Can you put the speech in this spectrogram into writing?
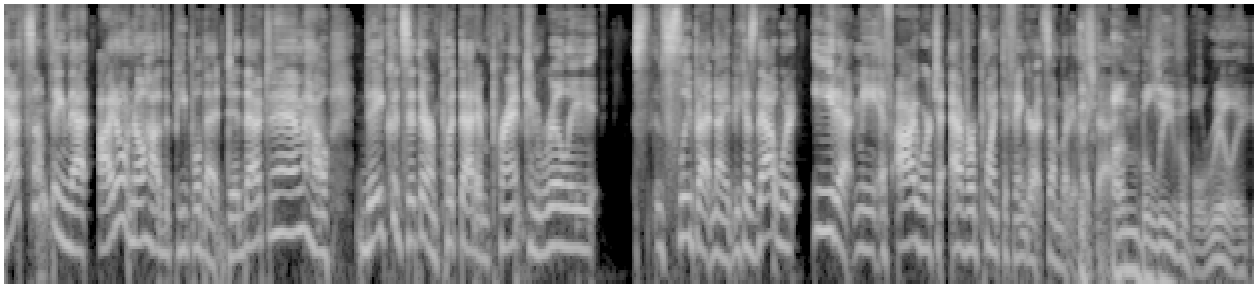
that's something that i don't know how the people that did that to him how they could sit there and put that in print can really sleep at night because that would eat at me if I were to ever point the finger at somebody like that. unbelievable, really,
